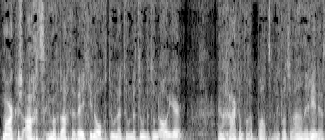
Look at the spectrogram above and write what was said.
Marcus 8 in mijn gedachten, weet je nog, toen en toen en toen en toen, oh heer. En dan ga ik op een pad, en ik word aan herinnerd.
